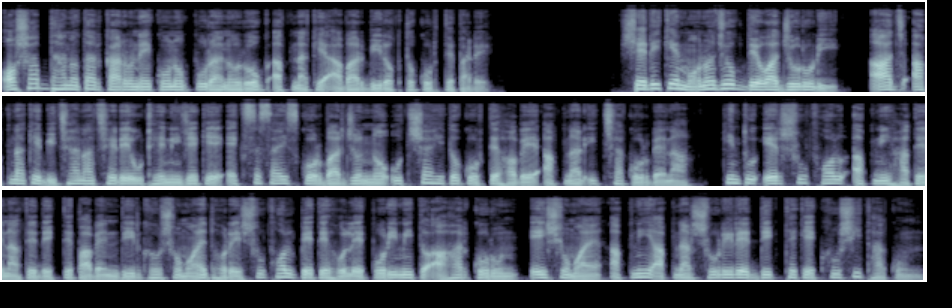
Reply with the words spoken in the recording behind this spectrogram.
অসাবধানতার কারণে কোনো পুরানো রোগ আপনাকে আবার বিরক্ত করতে পারে। সেদিকে মনোযোগ দেওয়া জরুরি। আজ আপনাকে বিছানা ছেড়ে উঠে নিজেকে এক্সারসাইজ করবার জন্য উৎসাহিত করতে হবে, আপনার ইচ্ছা করবে না। কিন্তু এর সুফল আপনি হাতে নাতে দেখতে পাবেন, দীর্ঘ সময় ধরে সুফল পেতে হলে পরিমিত আহার করুন, এই সময় আপনি আপনার শরীরের দিক থেকে খুশি থাকুন।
